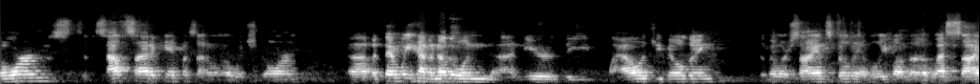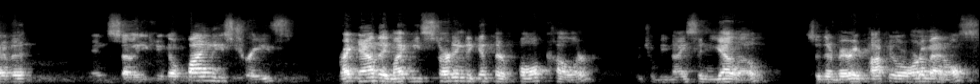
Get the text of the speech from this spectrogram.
dorms to the south side of campus. I don't know which dorm. Uh, but then we have another one uh, near the biology building, the Miller Science Building, I believe on the west side of it. And so you can go find these trees. Right now they might be starting to get their fall color, which will be nice and yellow. So they're very popular ornamentals.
